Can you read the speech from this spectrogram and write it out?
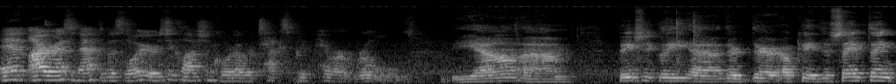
And IRS and activist lawyers to clash in court over tax preparer rules. Yeah, um, basically, uh, they're, they're, okay, the same thing,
